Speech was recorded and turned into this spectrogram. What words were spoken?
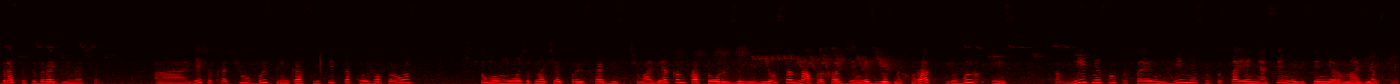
Здравствуйте, дорогие наши. А, Я сейчас хочу быстренько осветить такой вопрос, что может начать происходить с человеком, который заявился на прохождение звездных врат любых из. Там, летнее солнцестояние, зимнее солнцестояние, осеннее, весеннее равноденствие.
